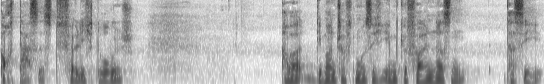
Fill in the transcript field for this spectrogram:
Auch das ist völlig logisch. Aber die Mannschaft muss sich eben gefallen lassen, dass sie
